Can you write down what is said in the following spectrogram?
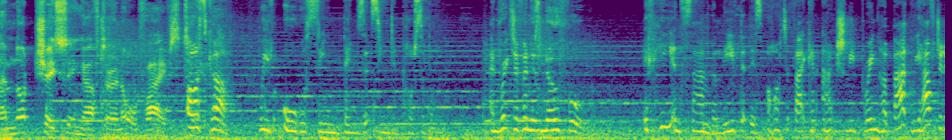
I'm not chasing after an old wives' tale. Oscar, we've all seen things that seemed impossible. And Richtofen is no fool. If he and Sam believe that this artifact can actually bring her back, we have to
